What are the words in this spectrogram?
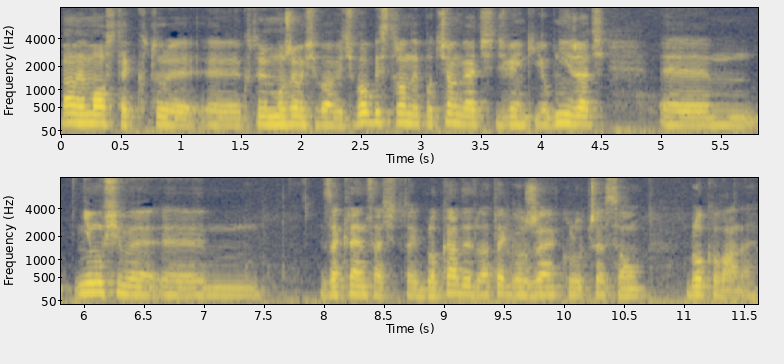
mamy mostek, który, y, którym możemy się bawić w obie strony, podciągać dźwięki, obniżać. Nie musimy zakręcać tutaj blokady, dlatego że klucze są blokowane.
